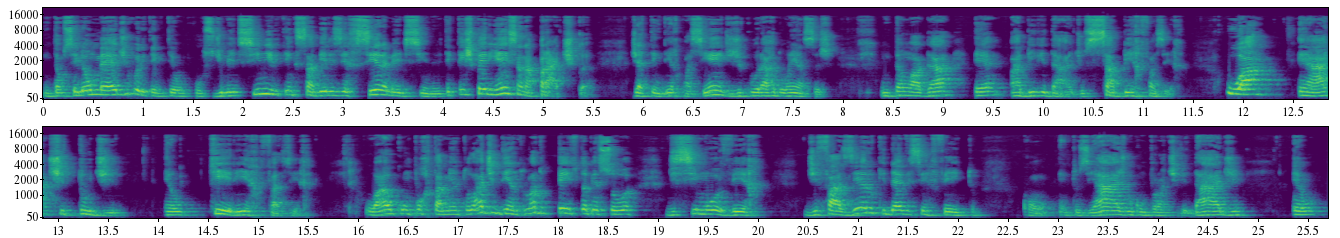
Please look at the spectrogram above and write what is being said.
Então, se ele é um médico, ele tem que ter um curso de medicina e ele tem que saber exercer a medicina, ele tem que ter experiência na prática de atender pacientes, de curar doenças. Então, o H é habilidade, o saber fazer. O A é a atitude, é o querer fazer. O A é o comportamento lá de dentro, lá do peito da pessoa, de se mover, de fazer o que deve ser feito com entusiasmo, com proatividade, é o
